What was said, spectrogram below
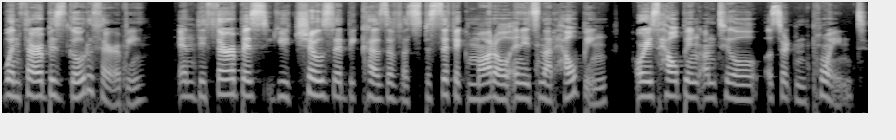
when therapists go to therapy and the therapist you chose it because of a specific model and it's not helping or is helping until a certain point.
